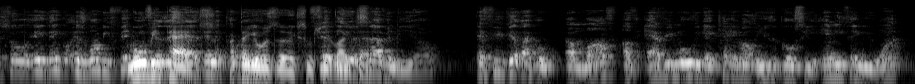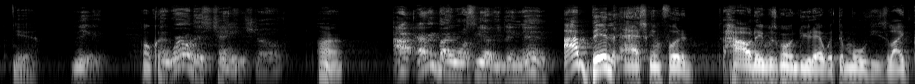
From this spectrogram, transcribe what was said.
So it, they, it's gonna be fifty. Movie it's like Pass. in think it was, uh, some shit 50 like that. Seventy, yo. If you get like a, a month of every movie that came out and you could go see anything you want, Yeah. nigga. Okay. The world has changed, though. All right. I, everybody want to see everything then. I've been asking for how they was going to do that with the movies. Like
